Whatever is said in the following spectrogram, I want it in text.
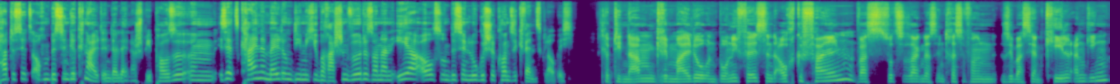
hat es jetzt auch ein bisschen geknallt in der Länderspielpause. Ähm, ist jetzt keine Meldung, die mich überraschen würde, sondern eher auch so ein bisschen logische Konsequenz, glaube ich. Ich glaube, die Namen Grimaldo und Boniface sind auch gefallen, was sozusagen das Interesse von Sebastian Kehl anging.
